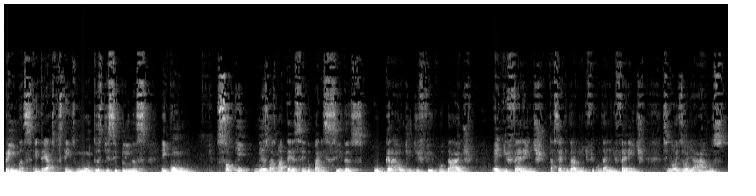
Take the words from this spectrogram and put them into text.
primas, entre aspas. Tem muitas disciplinas em comum. Só que, mesmo as matérias sendo parecidas, o grau de dificuldade é diferente, tá certo? O grau de dificuldade é diferente. Se nós olharmos,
